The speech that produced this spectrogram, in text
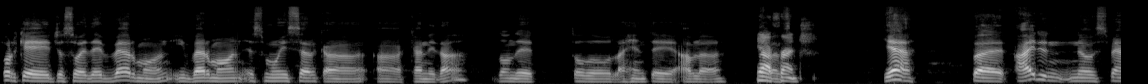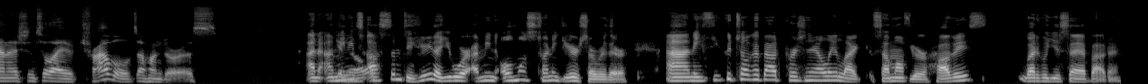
porque yo soy de Vermont y Vermont es muy cerca a Canadá, donde toda la gente habla. yeah. French. Yeah, but I didn't know Spanish until I traveled to Honduras. And I You mean, it's awesome to hear that you were, I mean, almost 20 years over there. And if you could talk about personally, like some of your hobbies, what would you say about it?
